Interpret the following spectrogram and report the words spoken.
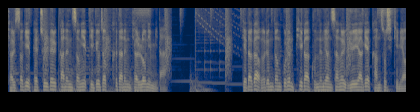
결석이 배출될 가능성이 비교적 크다는 결론입니다. 게다가 으름덩굴은 피가 굳는 현상을 유의하게 감소시키며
